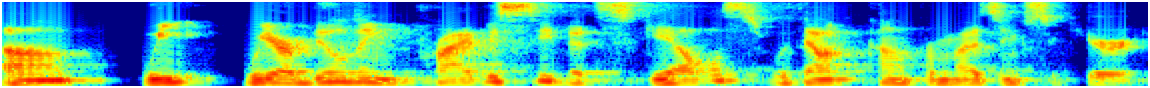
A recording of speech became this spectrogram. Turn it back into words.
um, we, we are building privacy that scales without compromising security.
